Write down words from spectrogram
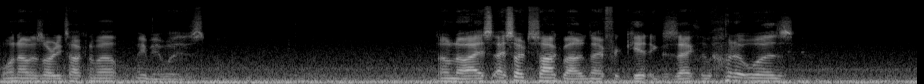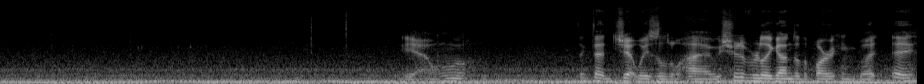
One I was already talking about? Maybe it was. I don't know. I, I started to talk about it, and I forget exactly what it was. Yeah, well, I think that jetway's a little high. We should have really gone to the parking, but hey.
